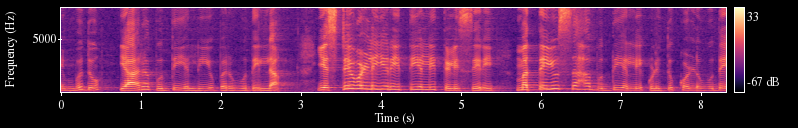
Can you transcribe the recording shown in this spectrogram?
ಎಂಬುದು ಯಾರ ಬುದ್ಧಿಯಲ್ಲಿಯೂ ಬರುವುದಿಲ್ಲ. ಎಷ್ಟೇ ಒಳ್ಳೆಯ ರೀತಿಯಲ್ಲಿ ತಿಳಿಸಿರಿ, ಮತ್ತೆಯೂ ಸಹ ಬುದ್ಧಿಯಲ್ಲಿ ಕುಳಿತುಕೊಳ್ಳುವುದೇ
